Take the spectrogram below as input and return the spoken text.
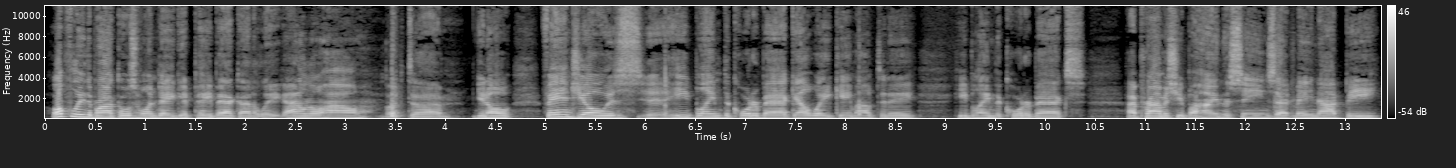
hopefully the broncos one day get paid back on a league. I don't know how but uh, you know fangio is uh, he blamed the quarterback. Elway came out today. He blamed the quarterbacks. I promise you behind the scenes that may not be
